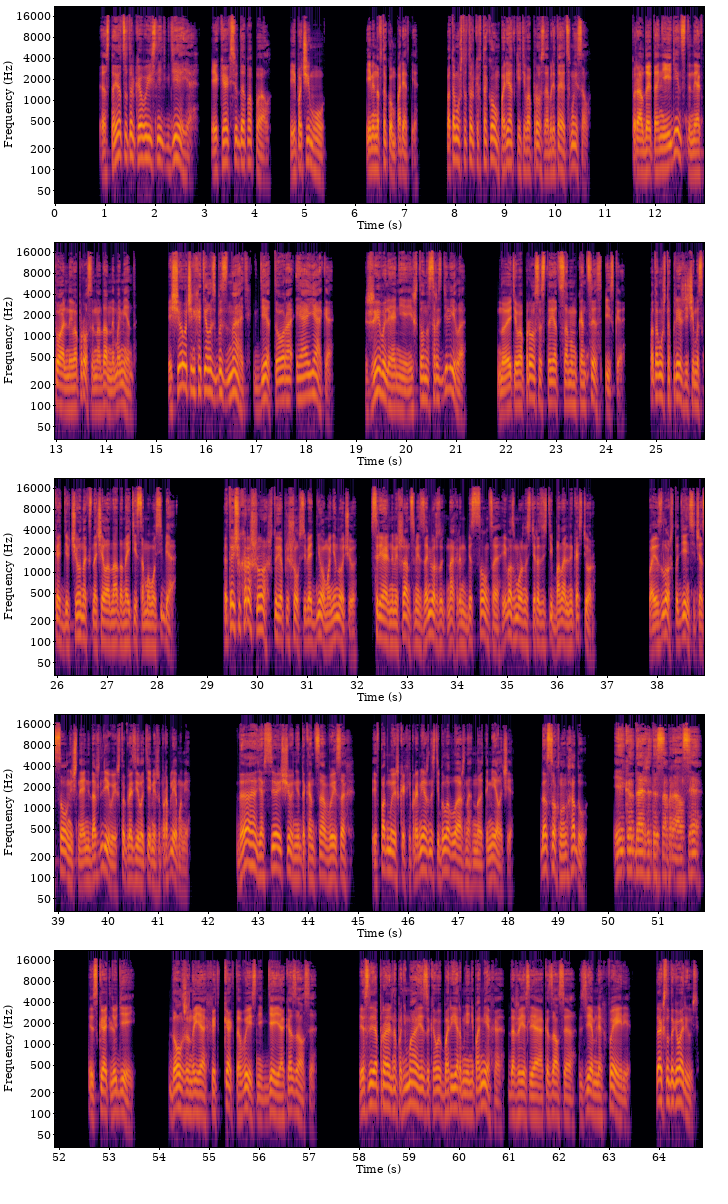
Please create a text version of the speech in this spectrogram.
Остается только выяснить, где я, и как сюда попал, и почему. Именно в таком порядке. Потому что только в таком порядке эти вопросы обретают смысл. Правда, это не единственные актуальные вопросы на данный момент. Еще очень хотелось бы знать, где Тора и Аяка. Живы ли они и что нас разделило? Но эти вопросы стоят в самом конце списка, потому что прежде чем искать девчонок, сначала надо найти самого себя. Это еще хорошо, что я пришел в себя днем, а не ночью, с реальными шансами замерзнуть нахрен без солнца и возможности развести банальный костер. Повезло, что день сейчас солнечный, а не дождливый, что грозило теми же проблемами. Да, я все еще не до конца высох, и в подмышках и промежности было влажно, но это мелочи. Досохну на ходу. «И куда же ты собрался?» «Искать людей. Должен я хоть как-то выяснить, где я оказался. Если я правильно понимаю, языковой барьер мне не помеха, даже если я оказался в землях Фейри. Так что договорюсь».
